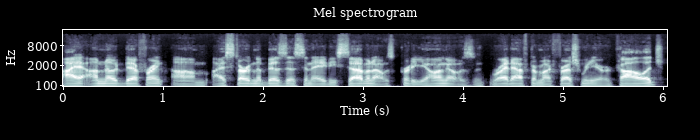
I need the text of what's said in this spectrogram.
I, I'm no different. Um, I started in the business in '87. I was pretty young. I was right after my freshman year of college.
